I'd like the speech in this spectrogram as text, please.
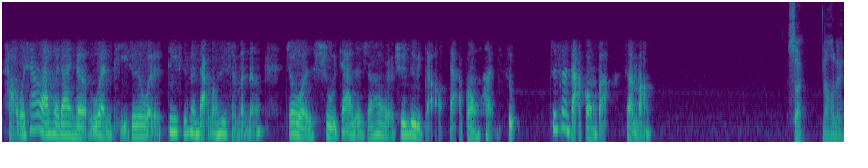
好，我现在来回答你的问题，就是我的第四份打工是什么呢？就我暑假的时候有去绿岛打工换宿，这算打工吧？算吗？算，然后嘞？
